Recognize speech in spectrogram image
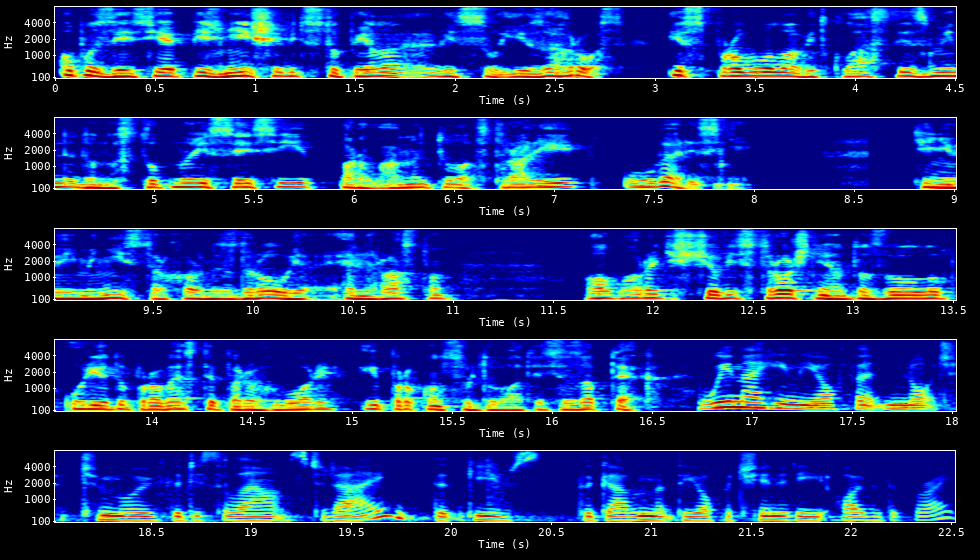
Опозиція пізніше відступила від своїх загроз і спробувала відкласти зміни до наступної сесії парламенту Австралії у вересні. Тіньовий міністр охорони здоров'я Ен Растон говорить, що відстрочення дозволило б уряду провести переговори і проконсультуватися з аптеками. We're making the offer not to move the disallowance today that gives the government the opportunity over the break.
